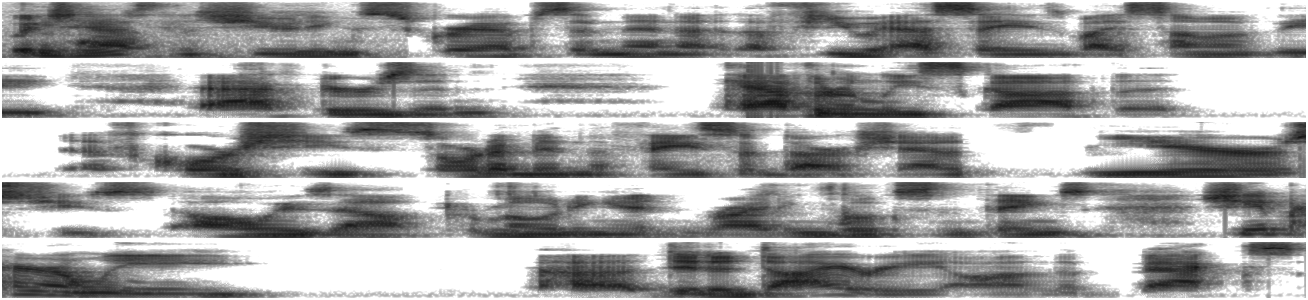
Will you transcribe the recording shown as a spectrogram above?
which Mhm. has the shooting scripts and then a, a few essays by some of the actors. And Kathryn Leigh Scott, that of course she's sort of been the face of Dark Shadows for years. She's always out promoting it and writing books and things. She apparently uh, did a diary on the backs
